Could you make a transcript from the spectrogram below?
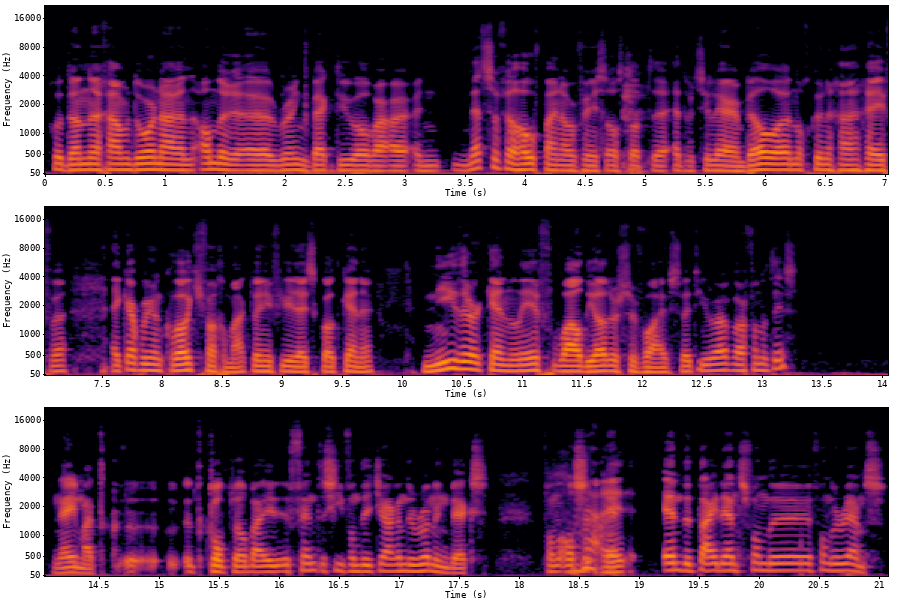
Goed, dan eh, gaan we door naar een ander eh, running back duo waar er een, net zoveel hoofdpijn over is als dat eh, Edward Hilaire en Bell eh, nog kunnen gaan geven. Ik heb hier een quoteje van gemaakt, ik weet niet of jullie deze quote kennen. Neither can live while the other survives. Weet jullie waar- waarvan het is? Nee, maar het, eh, het klopt wel bij de fantasy van dit jaar in de running backs. Van als Ja, en, en de tight ends van de, van de Rams.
